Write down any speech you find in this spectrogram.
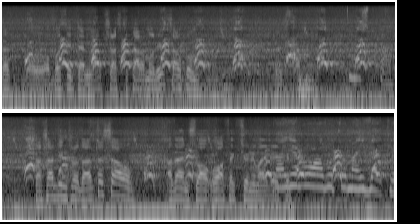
Dar a fost internat și la spital a murit sau cum? La spital. Și așa dintr-o dată sau avea niște o, o afecțiune mai Dar veche? el a avut mai veche,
